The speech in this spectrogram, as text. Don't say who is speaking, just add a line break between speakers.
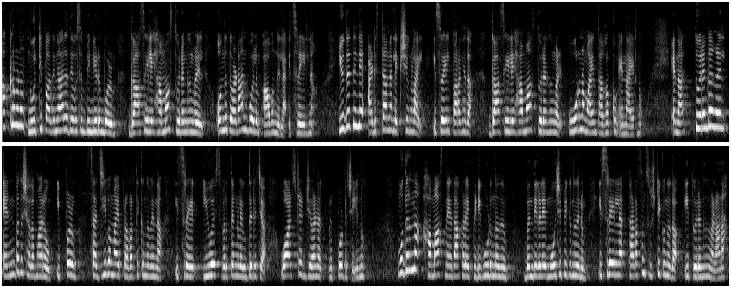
ആക്രമണം നൂറ്റി പതിനാല് ദിവസം പിന്നിടുമ്പോഴും ഗാസയിലെ ഹമാസ് തുരങ്കങ്ങളിൽ ഒന്ന് തൊടാൻ പോലും ആവുന്നില്ല ഇസ്രയേലിന്. യുദ്ധത്തിന്റെ അടിസ്ഥാന ലക്ഷ്യങ്ങളായി ഇസ്രയേൽ പറഞ്ഞത് ഗാസയിലെ ഹമാസ് തുരങ്കങ്ങൾ പൂർണമായും തകർക്കും എന്നായിരുന്നു. എന്നാൽ തുരങ്കങ്ങളിൽ എൺപത് ശതമാനവും ഇപ്പോഴും സജീവമായി പ്രവർത്തിക്കുന്നുവെന്ന് ഇസ്രയേൽ യു എസ് വൃത്തങ്ങളെ ഉദ്ധരിച്ച് വാൾസ്ട്രീറ്റ് ജേണൽ റിപ്പോർട്ട് ചെയ്യുന്നു. മുതിർന്ന ഹമാസ് നേതാക്കളെ പിടികൂടുന്നതിനും ബന്ദികളെ മോചിപ്പിക്കുന്നതിനും ഇസ്രയേലിന് തടസ്സം സൃഷ്ടിക്കുന്നത് ഈ തുരങ്കങ്ങളാണ്.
